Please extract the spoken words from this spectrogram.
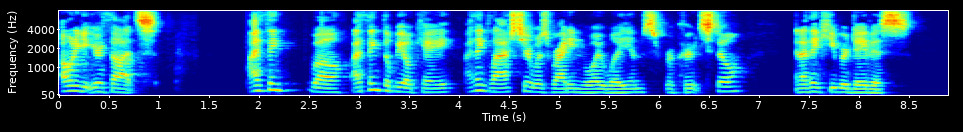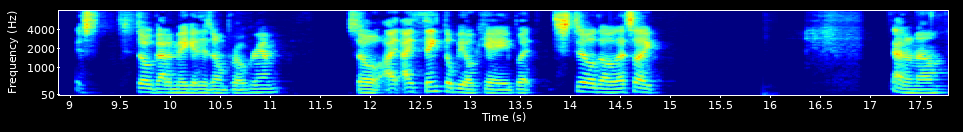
I want to get your thoughts. I think, well, I think they'll be okay. I think last year was riding Roy Williams recruits still, and I think Hubert Davis is still got to make it his own program. So I, I think they'll be okay, but still, though, that's like, I don't know.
